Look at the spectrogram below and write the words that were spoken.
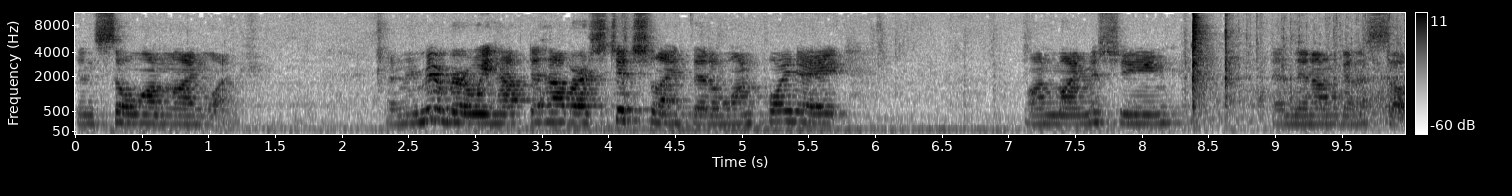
and sew on line one. And remember, we have to have our stitch length at a 1.8 on my machine, and then I'm gonna sew.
